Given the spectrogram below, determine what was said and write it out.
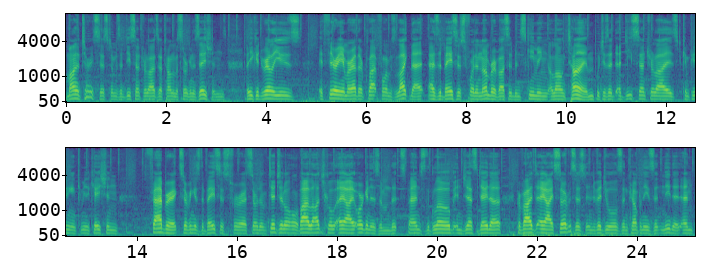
monetary systems and decentralized autonomous organizations, but you could really use Ethereum or other platforms like that as the basis for the number of us had been scheming a long time, which is a, a decentralized computing and communication fabric serving as the basis for a sort of digital biological AI organism that spans the globe, ingests data, provides AI services to individuals and companies that need it, and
